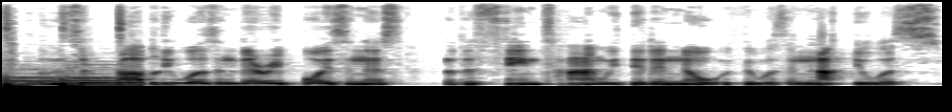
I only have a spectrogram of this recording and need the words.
The lizard probably wasn't very poisonous, but at the same time we didn't know if it was innocuous.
